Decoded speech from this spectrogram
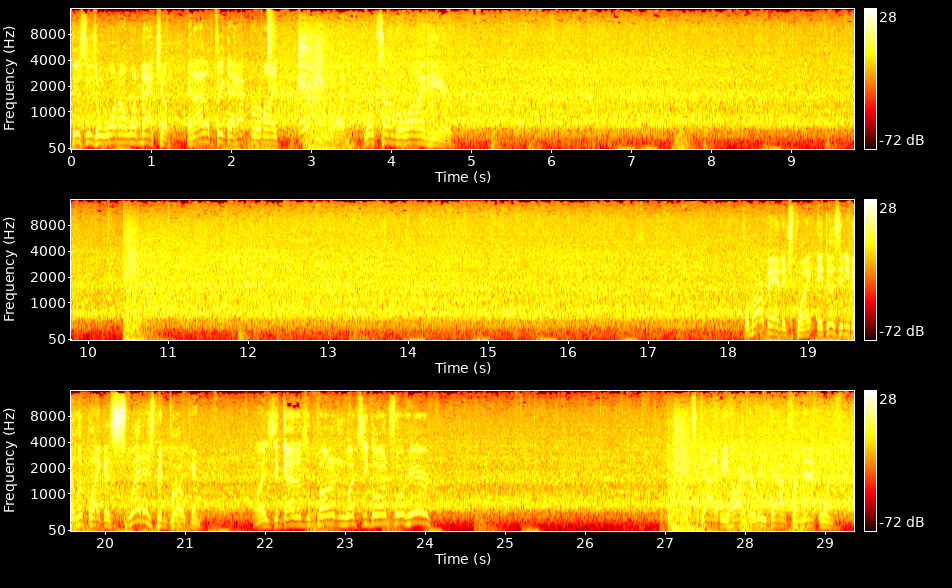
This is a one-on-one -on -one matchup, and I don't think I have to remind anyone what's on the line here. From our vantage point, it doesn't even look like a sweat has been broken. Well, he's got his opponent, and what's he going for here? It's got to be hard to rebound from that one.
